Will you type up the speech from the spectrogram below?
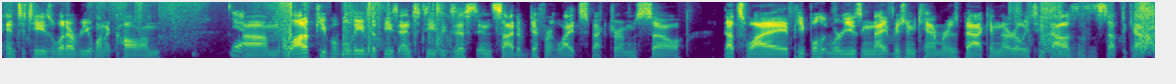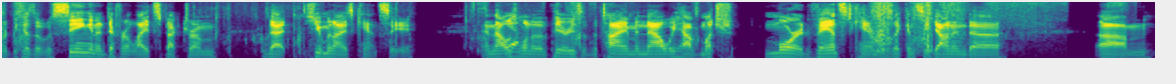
entities, whatever you want to call them. Yeah. Um, a lot of people believe that these entities exist inside of different light spectrums, so that's why people were using night vision cameras back in the early 2000s and stuff to capture because it was seeing in a different light spectrum that human eyes can't see. And that was Yeah. one of the theories of the time. And now we have much more advanced cameras that can see down into um,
